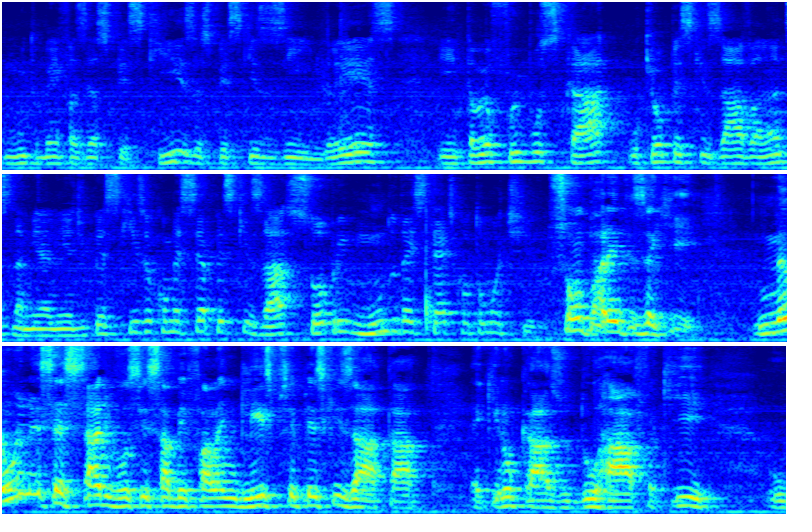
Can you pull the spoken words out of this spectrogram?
muito bem fazer as pesquisas, pesquisas em inglês. Então eu fui buscar o que eu pesquisava antes na minha linha de pesquisa, eu comecei a pesquisar sobre o mundo da estética automotiva. Só um parênteses aqui. Não é necessário você saber falar inglês para você pesquisar, tá? É que no caso do Rafa aqui, o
